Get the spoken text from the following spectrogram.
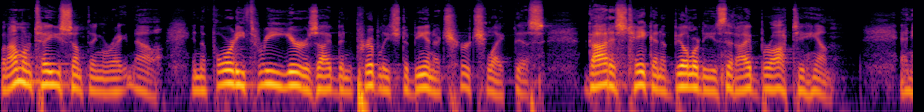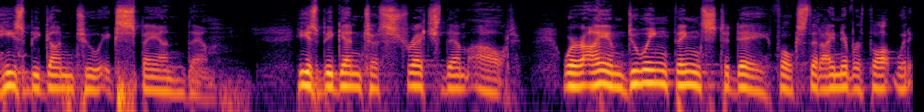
But I'm going to tell you something right now. In the 43 years I've been privileged to be in a church like this, God has taken abilities that I brought to Him and He's begun to expand them. He has begun to stretch them out where I am doing things today, folks, that I never thought would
